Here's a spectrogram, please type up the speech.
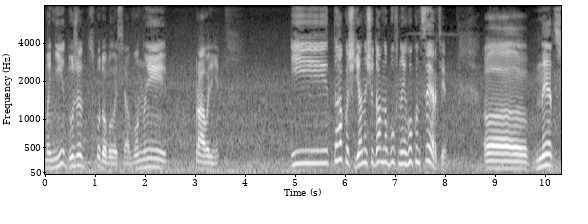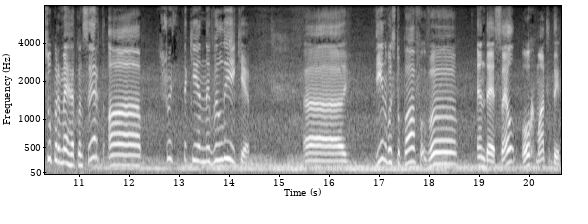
мені дуже сподобалися. Вони правильні. І також я нещодавно був на його концерті. Е, не супер-мега-концерт, а щось таке невелике. Е, він виступав в НДСЛ Охмат Дит.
